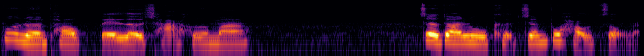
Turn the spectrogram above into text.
不能泡杯热茶喝吗？这段路可真不好走呢。”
